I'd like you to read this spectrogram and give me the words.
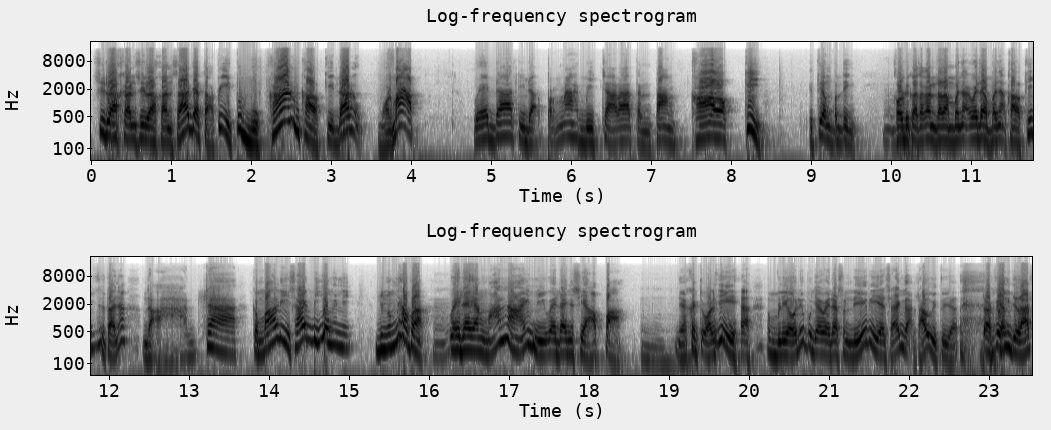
silahkan silahkan saja. Tapi itu bukan kaki dan mohon maaf, Weda tidak pernah bicara tentang kalki. Itu yang penting. Kalau dikatakan dalam banyak Weda banyak kalki ceritanya nggak ada. Kembali saya bingung ini. Bingungnya apa? Weda yang mana ini? Wedanya siapa? Hmm. Ya kecuali ya beliau ini punya weda sendiri ya saya nggak tahu itu ya. Tapi yang jelas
